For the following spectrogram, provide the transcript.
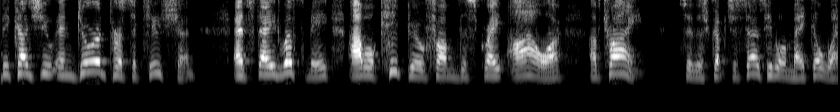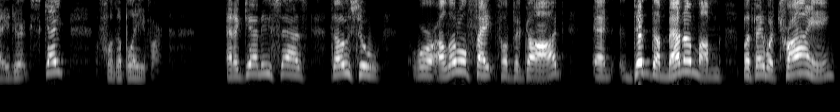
because you endured persecution, and stayed with me, I will keep you from this great hour of trying. See, the scripture says he will make a way to escape for the believer. And again, he says, those who were a little faithful to God and did the minimum, but they were trying,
